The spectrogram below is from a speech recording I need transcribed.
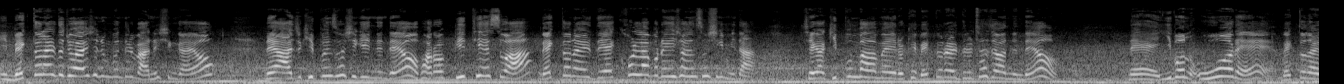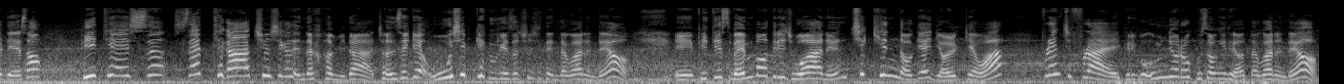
이 맥도날드 좋아하시는 분들 많으신가요? 네, 아주 기쁜 소식이 있는데요. 바로 BTS와 맥도날드의 콜라보레이션 소식입니다. 제가 기쁜 마음에 이렇게 맥도날드를 찾아왔는데요. 네, 이번 5월에 맥도날드에서 BTS 세트가 출시가 된다고 합니다. 전 세계 50개국에서 출시된다고 하는데요. 예, BTS 멤버들이 좋아하는 치킨 너겟 10개와 프렌치 프라이 그리고 음료로 구성이 되었다고 하는데요.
